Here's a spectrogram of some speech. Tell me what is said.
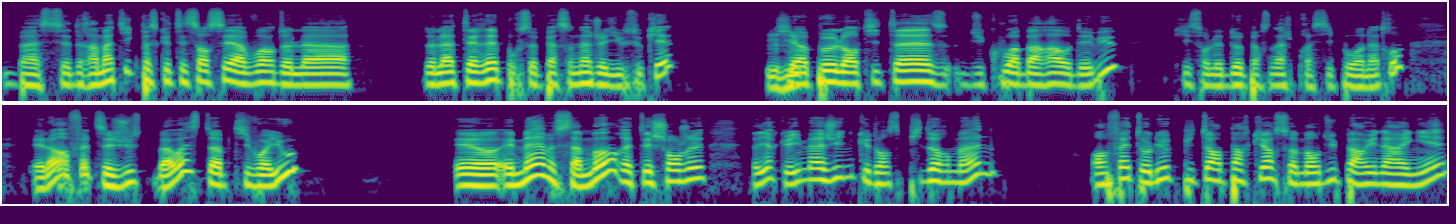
bah, c'est dramatique parce que tu es censé avoir de la de l'intérêt pour ce personnage de Yusuke, qui est Mhm. un peu l'antithèse du Kuwabara au début, qui sont les deux personnages principaux en intro. Et là, en fait, c'est juste, bah ouais, c'était un petit voyou. Et, euh, et même sa mort était changée. C'est-à-dire que imagine que dans Spider-Man, en fait, au lieu que Peter Parker soit mordu par une araignée,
